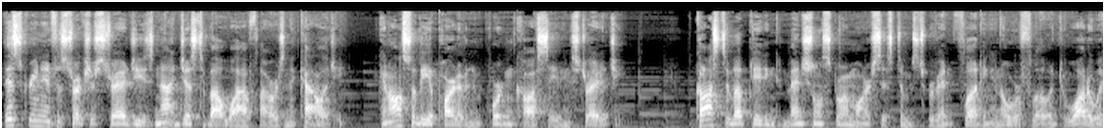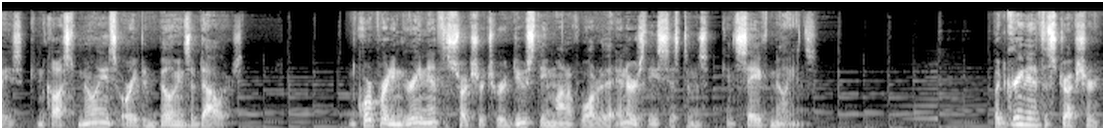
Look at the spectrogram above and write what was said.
This green infrastructure strategy is not just about wildflowers and ecology. It can also be a part of an important cost-saving strategy. The cost of updating conventional stormwater systems to prevent flooding and overflow into waterways can cost millions or even billions of dollars. Incorporating green infrastructure to reduce the amount of water that enters these systems can save millions. But green infrastructure,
